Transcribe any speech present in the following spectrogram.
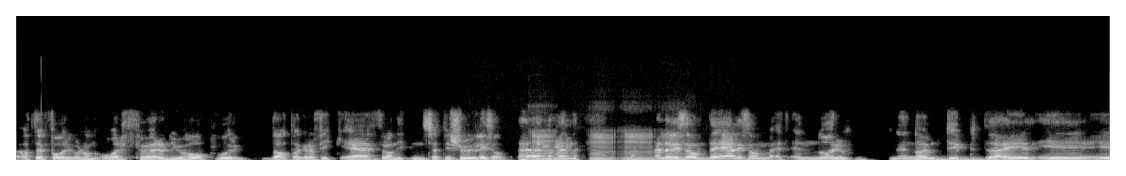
at det foregår noen år før New Hope, hvor datagrafikk er fra 1977, liksom. men, Mm, mm, men det, er liksom, det er liksom et enormt, enorm dybde i, i, i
